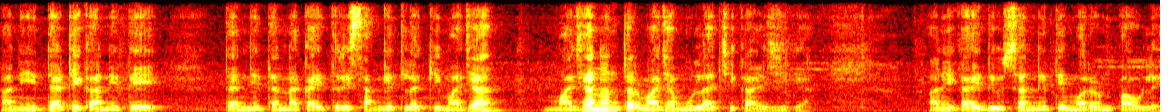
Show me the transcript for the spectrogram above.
आणि त्या ठिकाणी ते त्यांनी त्यांना काहीतरी सांगितलं की माझ्या माझ्यानंतर माझ्या मुलाची काळजी घ्या. आणि काही दिवसांनी ते मरण पावले.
